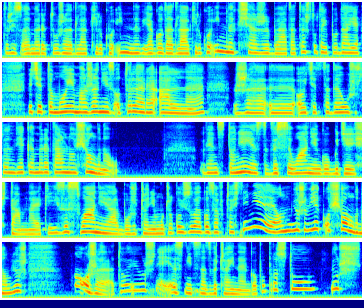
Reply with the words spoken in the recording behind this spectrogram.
też jest o emeryturze dla kilku innych, Jagoda dla kilku innych księży, Beata też tutaj podaje. Wiecie, to moje marzenie jest o tyle realne, że ojciec Tadeusz już ten wiek emerytalny osiągnął Więc to nie jest wysyłanie go gdzieś tam na jakieś zesłanie albo życzenie mu czegoś złego za wcześnie. Nie, on już wiek osiągnął, już może, to już nie jest nic nadzwyczajnego, po prostu już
